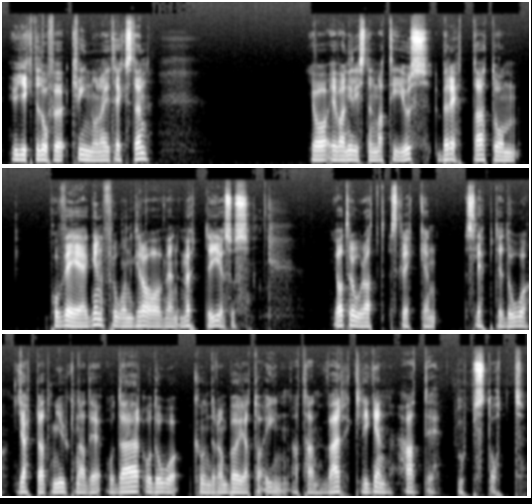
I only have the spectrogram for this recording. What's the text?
Hur gick det då för kvinnorna i texten? Ja, evangelisten Matteus berättar att de på vägen från graven mötte Jesus. Jag tror att skräcken släppte då, hjärtat mjuknade och där och då kunde de börja ta in att han verkligen hade uppstått.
